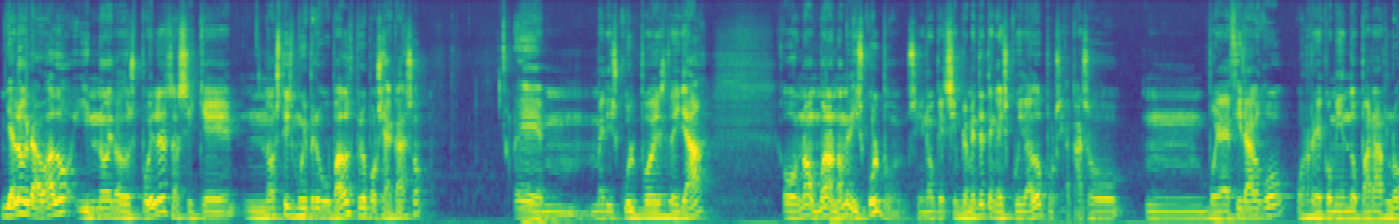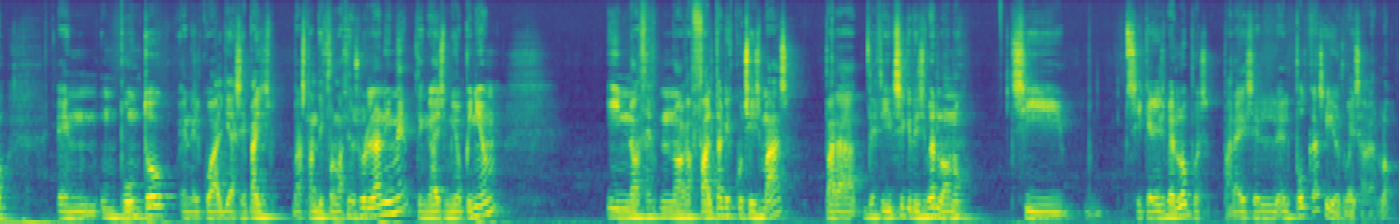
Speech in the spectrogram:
Ya lo he grabado y no he dado spoilers, así que no estéis muy preocupados, pero por si acaso, em, me disculpo desde ya. O no, bueno, no me disculpo, sino que simplemente tengáis cuidado por si acaso mm, voy a decir algo, os recomiendo pararlo en un punto en el cual ya sepáis bastante información sobre el anime, tengáis mi opinión y no, no haga falta que escuchéis más para decidir si queréis verlo o no. Si, si queréis verlo, pues paráis el, el podcast y os vais a verlo.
